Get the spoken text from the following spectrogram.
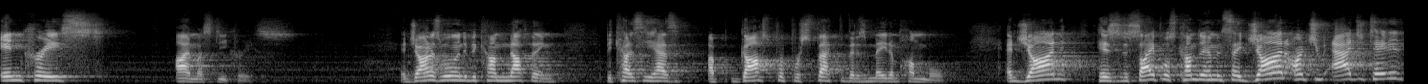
increase, I must decrease. And John is willing to become nothing because he has a gospel perspective that has made him humble. And John, his disciples come to him and say, John, aren't you agitated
